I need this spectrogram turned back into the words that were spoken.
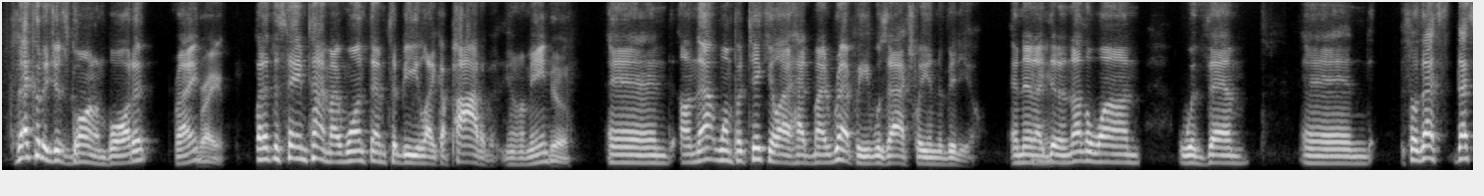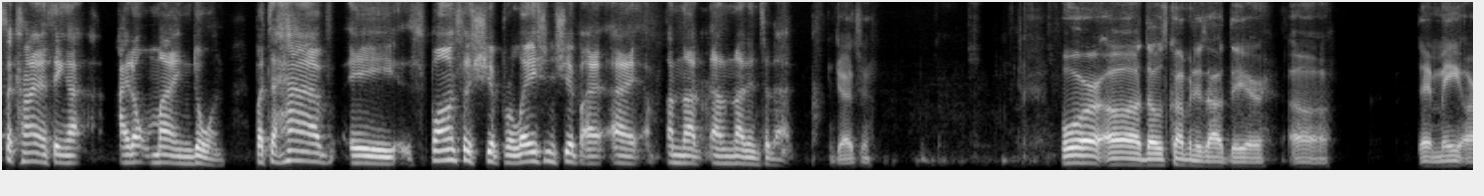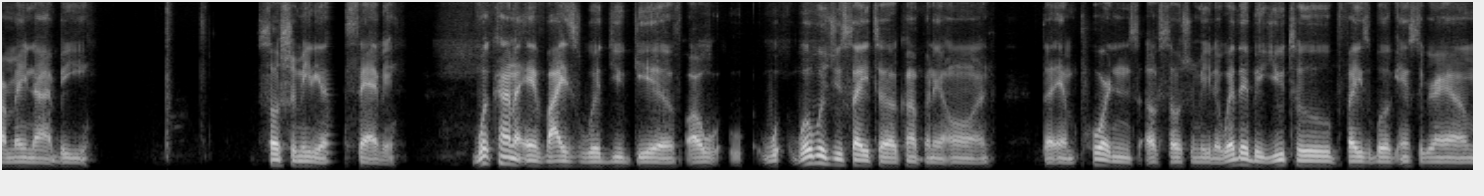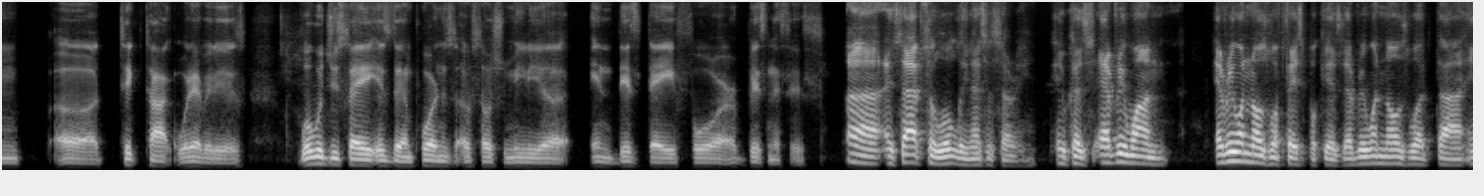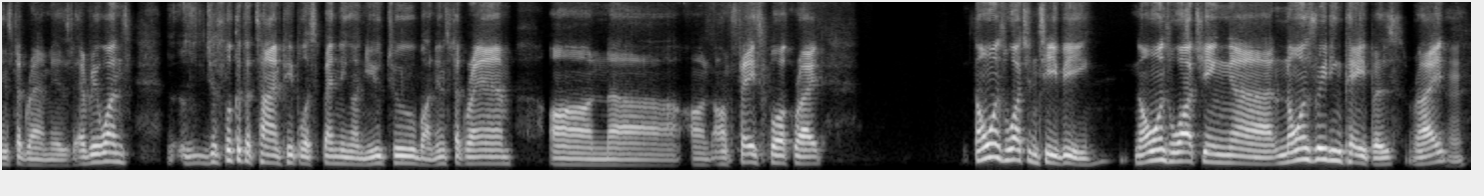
because I could have just gone and bought it, right? Right. But at the same time, I want them to be like a part of it. You know what I mean? Yeah. And on that one particular, I had my rep. He was actually in the video, and then mm-hmm. I did another one with them, and so that's that's the kind of thing I, I don't mind doing. But to have a sponsorship relationship, I, I I'm not I'm not into that. Gotcha for uh, those companies out there uh, that may or may not be social media savvy, what kind of advice would you give, or w- what would you say to a company on the importance of social media, whether it be YouTube, Facebook, Instagram, uh, TikTok, whatever it is? What would you say is the importance of social media in this day for businesses? Uh, it's absolutely necessary because everyone everyone knows what Facebook is. Everyone knows what uh, Instagram is. Everyone's just look at the time people are spending on YouTube, on Instagram, on uh, on on Facebook, right? No one's watching TV. No one's watching. Uh, no one's reading papers, right? Mhm.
